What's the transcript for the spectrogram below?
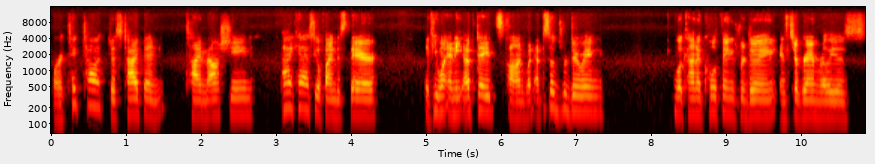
or TikTok, just type in Time Machine Podcast. You'll find us there. If you want any updates on what episodes we're doing, what kind of cool things we're doing, Instagram really is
